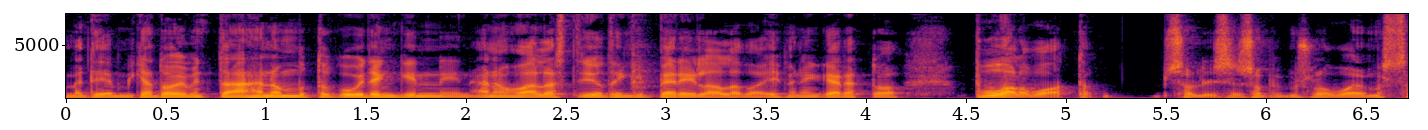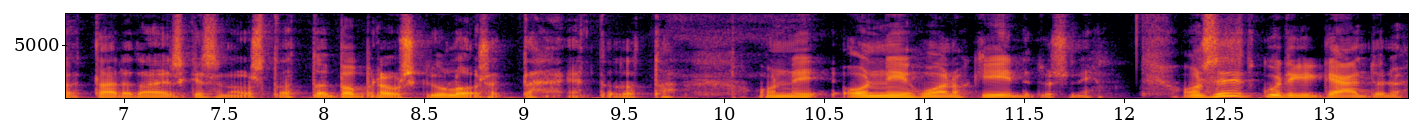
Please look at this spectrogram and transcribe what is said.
mä tiedän mikä toimittaja hän on, mutta kuitenkin niin NHLstä jotenkin perillä oleva ihminen kertoo puoli vuotta, kun se oli se sopimus ollut voimassa, että taidetaan ensi kesänä ostaa toi Bobrovski ulos, että, että tota, on, niin, on niin huono kiinnitys, niin on se sitten kuitenkin kääntynyt,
